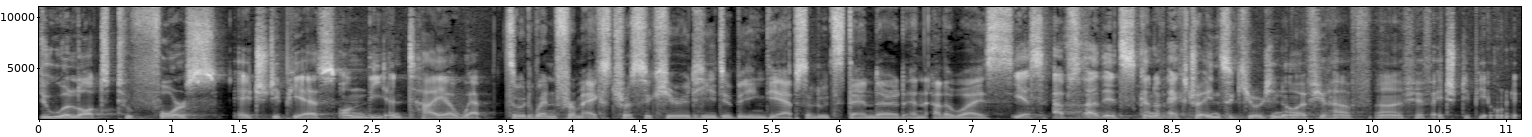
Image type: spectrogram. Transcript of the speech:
do a lot to force HTTPS on the entire web. So it went from extra security to being the absolute standard, and otherwise, yes, uh, it's kind of extra insecurity now if you have uh, if you have HTTP only.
